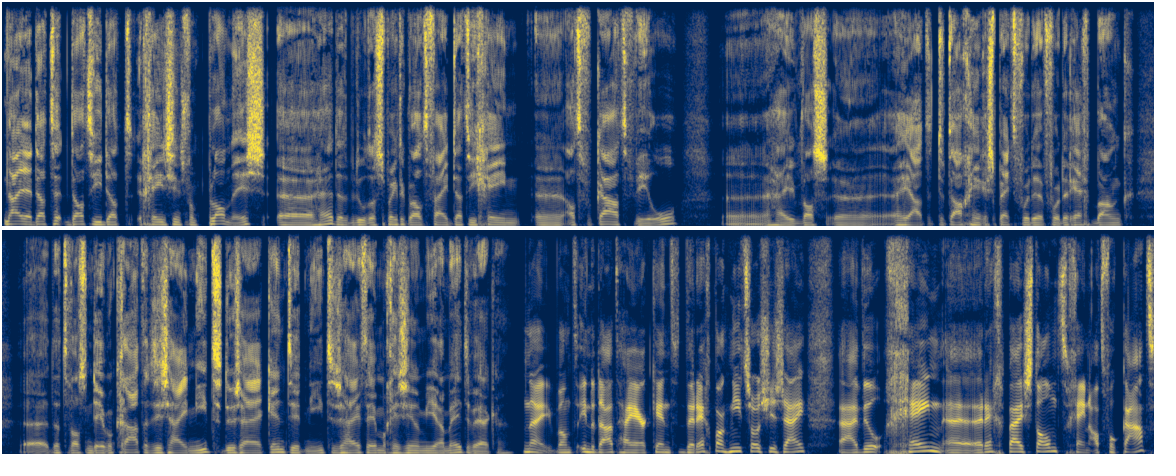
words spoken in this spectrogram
Nou ja, dat, dat hij dat geen zin van plan is. Uh, hè, dat bedoel, dat spreekt ook wel het feit dat hij geen uh, advocaat wil. Uh, hij was, hij had totaal geen respect voor de, voor de rechtbank. dat was een democraat, dat is hij niet. Dus hij herkent dit niet. Dus hij heeft helemaal geen zin om hier aan mee te werken. Nee, want inderdaad, hij herkent de rechtbank niet, zoals je zei. hij wil geen rechtbijstand, geen advocaat.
